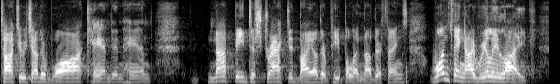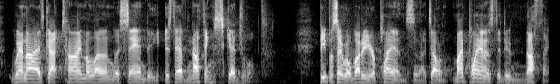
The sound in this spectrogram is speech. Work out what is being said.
talk to each other, walk hand in hand not be distracted by other people and other things. One thing I really like when I've got time alone with Sandy is to have nothing scheduled. People say, Well, what are your plans? And I tell them, My plan is to do nothing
